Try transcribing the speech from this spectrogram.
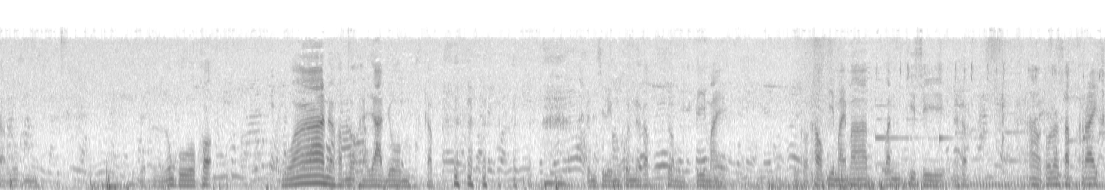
กับลูกหลุงปู่เคาะหัวนะครับเนาะให้ญาติโยมครับ เป็นสิริมงคลนะครับ ช่วงปีใหม่นี่ก็เข้าปีใหม่มาวันที่สี่นะครับ อ้าวโทรศัพท์ใครค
